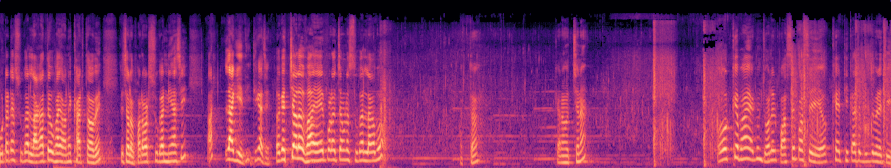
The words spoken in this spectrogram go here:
গোটাটা সুগার লাগাতেও ভাই অনেক খাটতে হবে। তো চলো, ফটাফট সুগার নিয়ে আসি। আর লাগিয়ে দিই, ঠিক আছে? ওকে, চলো ভাই, এরপর হচ্ছে আমরা সুগার লাগাবো। আচ্ছা। কেন হচ্ছে না? ওকে ভাই, একদম জলের পাশে পাশে। ওকে, ঠিক আছে, বুঝতে পেরেছি।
